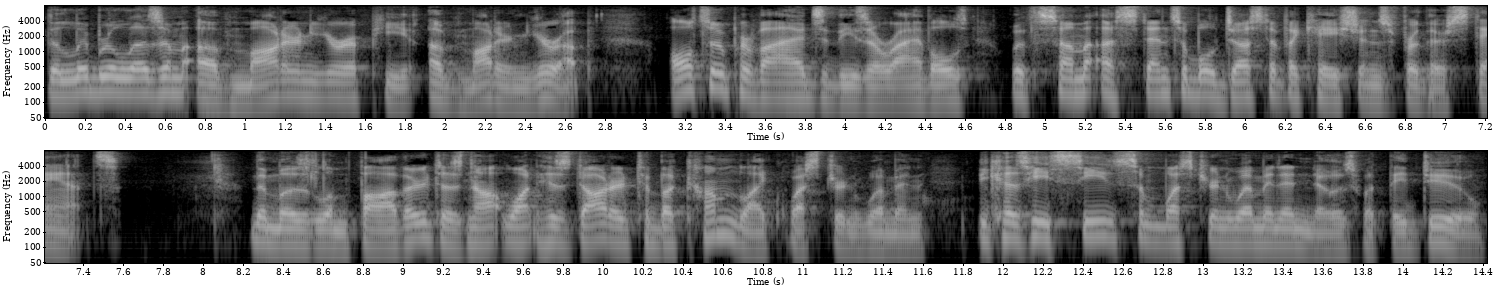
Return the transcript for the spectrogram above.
The liberalism of modern Europe, of modern Europe also provides these arrivals with some ostensible justifications for their stance. The Muslim father does not want his daughter to become like Western women because he sees some Western women and knows what they do.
